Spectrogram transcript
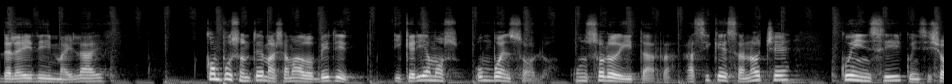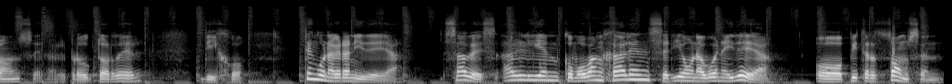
The Lady in My Life. Compuso un tema llamado Beat It y queríamos un buen solo, un solo de guitarra. Así que esa noche Quincy, Quincy Jones, era el productor de él, dijo, tengo una gran idea. ¿Sabes? Alguien como Van Halen sería una buena idea. O Peter Thompson.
